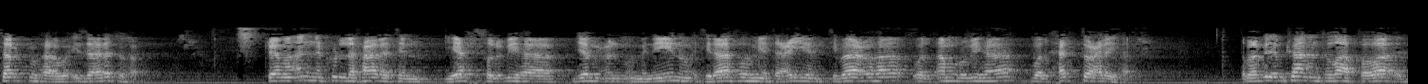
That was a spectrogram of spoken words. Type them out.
تركها وإزالتها. كما أن كل حالة يحصل بها جمع المؤمنين وائتلافهم يتعين اتباعها والأمر بها والحث عليها. طبعا بالإمكان أن تضاف فوائد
